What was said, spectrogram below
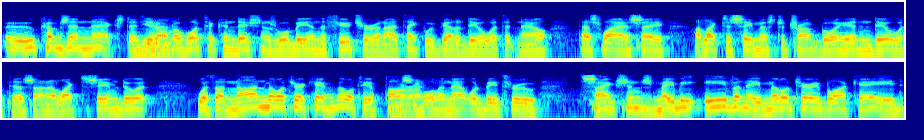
who comes in next, and you Yeah. don't know what the conditions will be in the future. And I think we've got to deal with it now. That's why I say I'd like to see Mr. Trump go ahead and deal with this, and I'd like to see him do it with a non-military capability, if All right. possible, and that would be through sanctions, maybe even a military blockade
